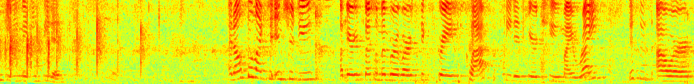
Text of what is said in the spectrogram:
Thank you. You may be seated. I'd also like to introduce a very special member of our sixth grade class, seated here to my right. This is our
